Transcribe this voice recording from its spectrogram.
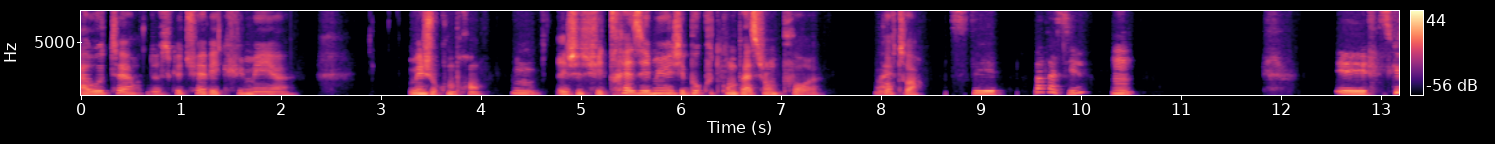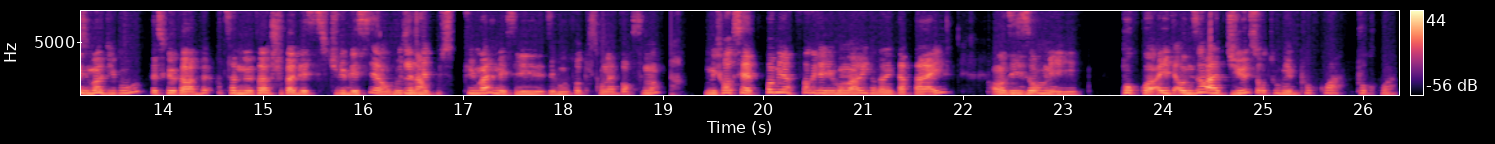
à hauteur de ce que tu as vécu, mais, euh, mais je comprends. Mm. Et je suis très émue et j'ai beaucoup de compassion pour, euh, Ouais. pour toi. C'est pas facile. Mm. Et excuse-moi du coup, parce que ça me, je suis pas blessée, je suis blessée, hein, vous, ça Non. fait plus, plus mal, mais c'est les émotions qui sont là forcément. Mais je crois que c'est la première fois que j'ai vu mon mari dans un état pareil, en disant mais pourquoi, et en disant à Dieu surtout, mais pourquoi, pourquoi?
